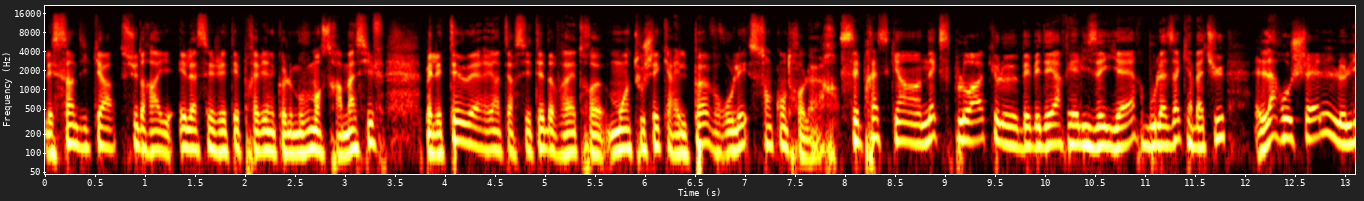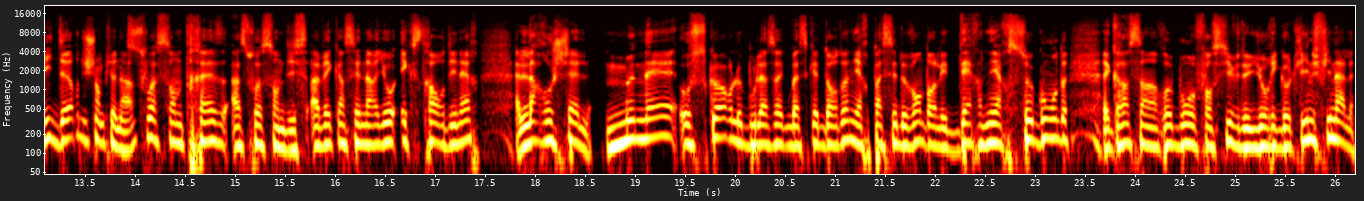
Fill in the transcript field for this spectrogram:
Les syndicats Sudrail et la CGT préviennent que le mouvement sera massif, mais les TER et Intercités devraient être moins touchés car ils peuvent rouler sans contrôleur. C'est presque un exploit que le BBD a réalisé hier. Boulazac a battu La Rochelle, le leader du championnat. 73 à 70. Avec un scénario extraordinaire, La Rochelle menait au score. Le Boulazac Basket Dordogne est repassé devant dans les dernières secondes grâce à un rebond offensif de Yuri Gotlin. Finale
